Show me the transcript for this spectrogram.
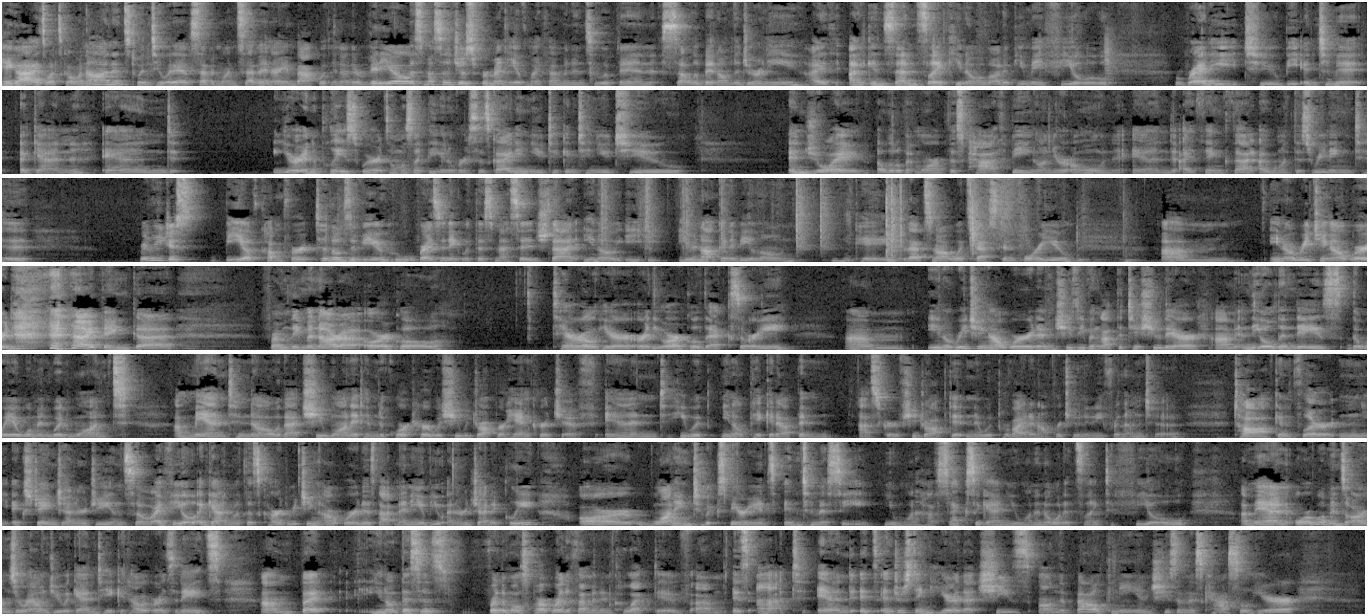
Hey guys, what's going on? It's Twintuitive717. I am back with another video. This message is for many of my feminines who have been celibate on the journey. I I can sense like, you know, a lot of you may feel ready to be intimate again and you're in a place where it's almost like the universe is guiding you to continue to enjoy a little bit more of this path being on your own. And I think that I want this reading to really just be of comfort to those of you who resonate with this message that, you know, y- you're not going to be alone. Okay. That's not what's destined for you. Um, you know, reaching outward, I think, uh, from the Manara Oracle Tarot here, or the Oracle deck, sorry, um, you know, reaching outward, and she's even got the tissue there. Um, in the olden days, the way a woman would want a man to know that she wanted him to court her was she would drop her handkerchief and he would, you know, pick it up and ask her if she dropped it, and it would provide an opportunity for them to talk and flirt and exchange energy. And so I feel, again, with this card reaching outward, is that many of you energetically are wanting to experience intimacy. You want to have sex again. You want to know what it's like to feel a man or a woman's arms around you again. Take it how it resonates. Um, but you know, this is for the most part where the feminine collective um, is at. And it's interesting here that she's on the balcony and she's in this castle here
